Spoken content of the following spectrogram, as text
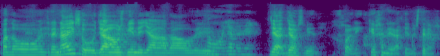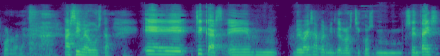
cuando entrenáis o ya os viene ya dado de...? No, ya me viene. Ya, ya os viene. Jolín, qué generaciones tenemos por delante. Así me gusta. Eh, chicas, eh, me vais a permitir los chicos. Mm, Sentáis,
